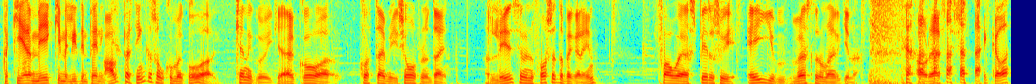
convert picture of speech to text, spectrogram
Að gera mikið með lítinn pening. Albert Ingarsson kom með góða kenningu, ekki að góða gott dæmi í sjónvarpunum daginn. Að lið sem vinnur fórsetabækarinn fái að spila svo í eigum vestlunumælgina árið eftir. Það er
